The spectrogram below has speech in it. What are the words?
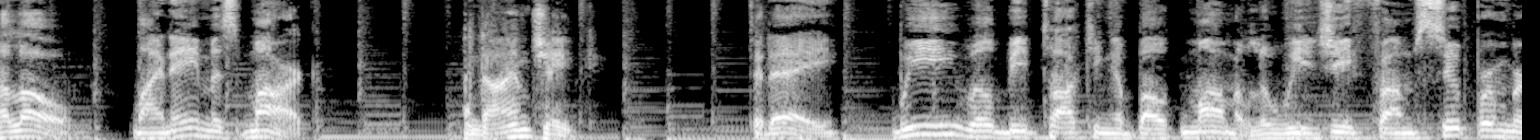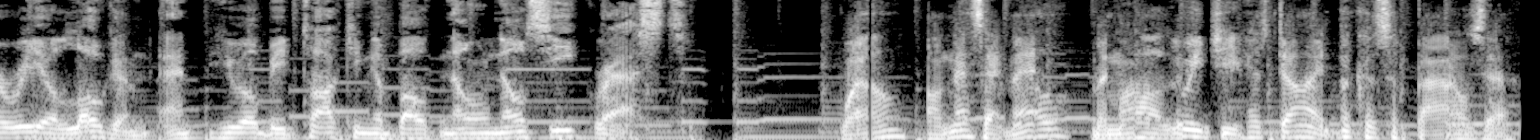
Hello, my name is Mark. And I'm Jake. Today, we will be talking about Mama Luigi from Super Mario Logan and he will be talking about No No Seacrest. Well, on SML, Mama Luigi has died because of Bowser.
